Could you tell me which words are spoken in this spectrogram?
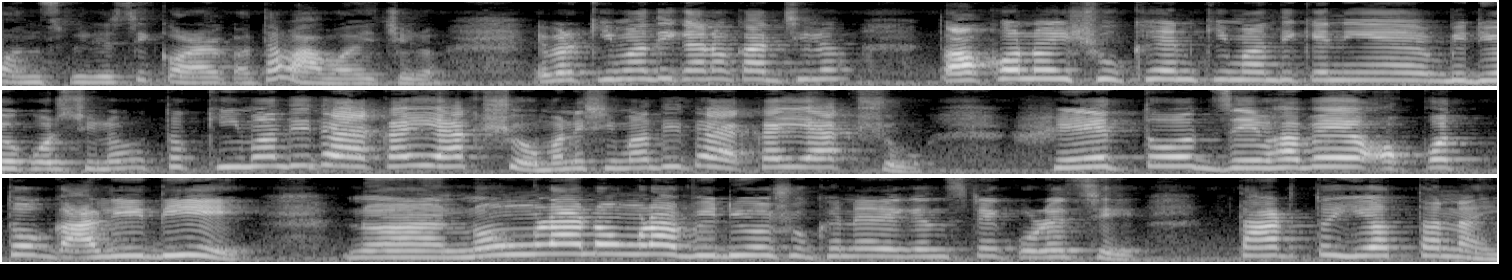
কনস্পিরেসি করার কথা ভাবা হয়েছিল। এবার কিমাদি কেন কাঁদছিল? তখন ওই সুখেন কিমাদিকে নিয়ে ভিডিও করছিল। তো কিমাদি তো একাই একশো মানে সীমাদি তো একাই একশো। সে তো যেভাবে অকথ্য গালি দিয়ে নোংরা নোংরা ভিডিও সুখেনের এগেনস্টে করেছে তার তো ইয়ত্তা নাই।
